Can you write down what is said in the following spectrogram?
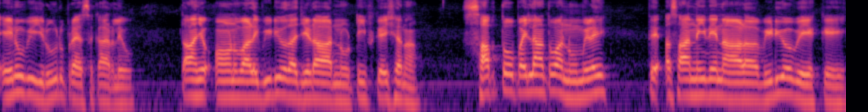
ਇਹਨੂੰ ਵੀ ਜਰੂਰ ਪ੍ਰੈਸ ਕਰ ਲਿਓ ਤਾਂ ਜੋ ਆਉਣ ਵਾਲੀ ਵੀਡੀਓ ਦਾ ਜਿਹੜਾ ਨੋਟੀਫਿਕੇਸ਼ਨ ਆ, ਸਭ ਤੋਂ ਪਹਿਲਾਂ ਤੁਹਾਨੂੰ ਮਿਲੇ। ਤੇ ਆਸਾਨੀ ਦੇ ਨਾਲ ਵੀਡੀਓ ਵੇਖ ਕੇ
